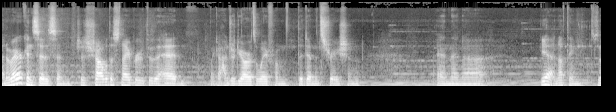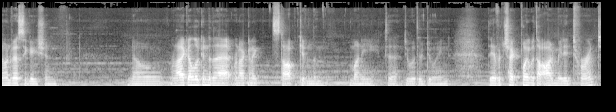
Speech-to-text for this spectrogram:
an American citizen just shot with a sniper through the head, like hundred yards away from the demonstration, and then uh, yeah, nothing. There's no investigation. No, we're not gonna look into that. We're not gonna stop giving them money to do what they're doing. They have a checkpoint with an automated turret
